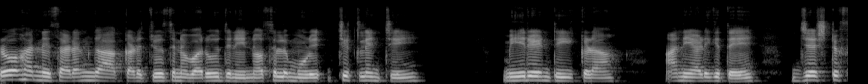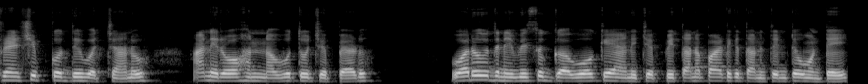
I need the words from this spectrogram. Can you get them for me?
రోహన్ని సడన్గా అక్కడ చూసిన వరూదిని నొసలు ముడి చిట్లించి మీరేంటి ఇక్కడ? అని అడిగితే జస్ట్ ఫ్రెండ్షిప్ కొద్దీ వచ్చాను అని రోహన్ నవ్వుతూ చెప్పాడు. వరూధిని విసుగ్గా ఓకే అని చెప్పి తన పాటికి తను తింటూ ఉంటే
